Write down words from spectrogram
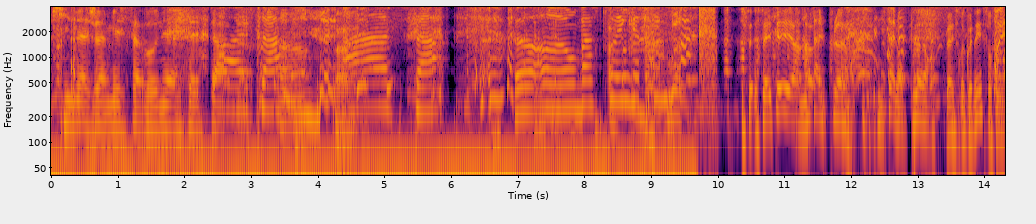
qui n'a jamais savonné à cette Ah, table ça. Ah, ça. Euh, euh, on va retrouver Catherine. Ça, ça a été un. Nissa, elle pleure. Nissa, elle en pleure. Bah, elle se reconnaît surtout.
